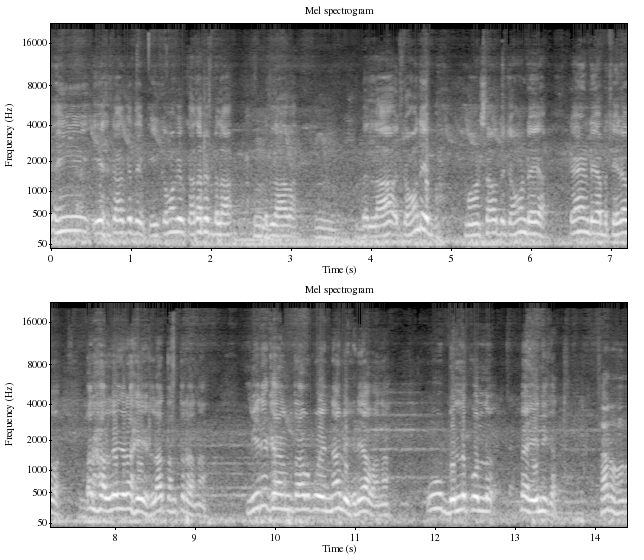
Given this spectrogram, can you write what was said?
ਤੇ ਅਸੀਂ ਇਸ ਕਰਕੇ ਤੇ ਕੀ ਕਵਾਂਗੇ ਕਾਹਦਾ ਫਿਰ ਬਲਾ ਹੂੰ। ਬਦਲਾਅ ਵਾ? ਹੂੰ। ਬਦਲਾਅ ਚਾਹੁੰਦੇ ਮਾਨ ਸਾਹਿਬ ਤੇ ਡਏ ਆ ਕਹਿਣ ਡਿਆ ਬਥੇਰਾ ਵਾ। ਪਰ ਹਾਲੇ ਜਿਹੜਾ ਹੇਠਲਾ ਤੰਤਰ ਆ ਨਾ ਮੇਰੇ ਖਿਆਲ ਮੁਤਾਬਕ ਉਹ ਇੰਨਾ ਵਿਗੜਿਆ ਵਾ ਨਾ ਉਹ ਬਿਲਕੁਲ ਭੈ ਹੀ ਨਹੀਂ ਕਰਦਾ। ਸਰ ਹੁਣ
